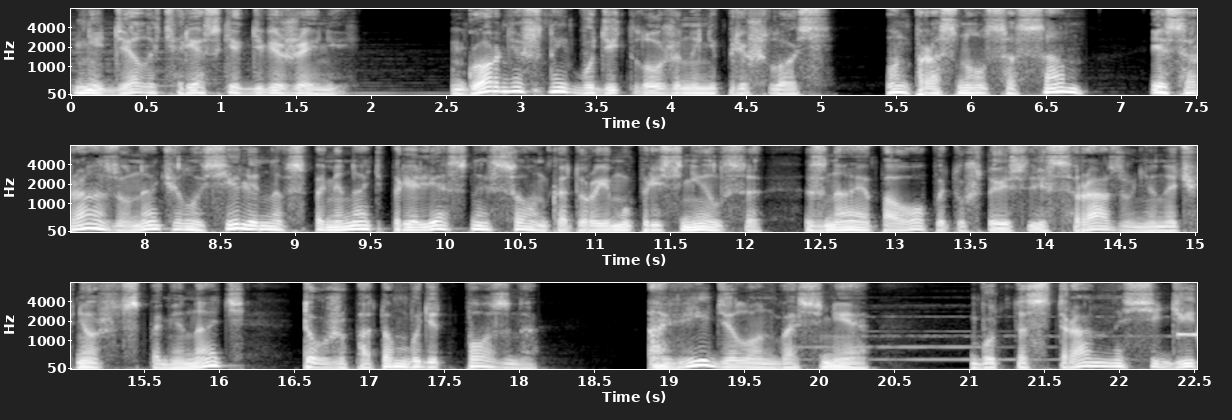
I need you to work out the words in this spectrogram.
не делать резких движений. Горничной будить Лужины не пришлось. Он проснулся сам и сразу начал усиленно вспоминать прелестный сон, который ему приснился, зная по опыту, что если сразу не начнешь вспоминать, то уже потом будет поздно. А видел он во сне, будто странно сидит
